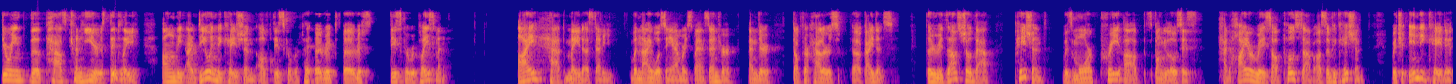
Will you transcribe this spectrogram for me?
during the past 20 years deeply on the ideal indication of disc, repla uh, disc replacement. I had made a study when I was in Emory Spine Center under Dr. Heller's uh, guidance. The results showed that patients with more pre-op spondylosis had higher rates of post-op ossification, which indicated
